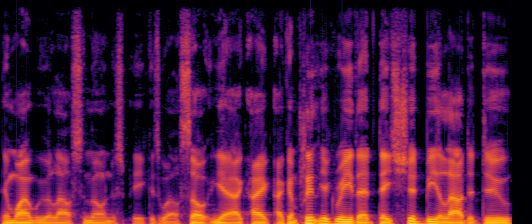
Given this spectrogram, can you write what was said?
then why would we allow Simone to speak as well? So yeah, I, I, I completely agree that they should be allowed to do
